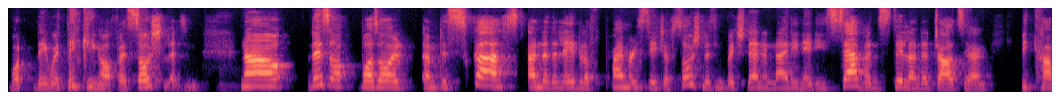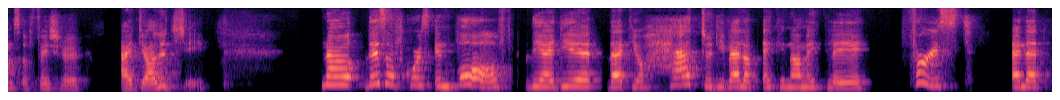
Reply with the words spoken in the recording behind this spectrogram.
what they were thinking of as socialism. Now, this was all um, discussed under the label of primary stage of socialism, which then in 1987, still under Zhao Ziyang, becomes official ideology. Now, this of course involved the idea that you had to develop economically first, and that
